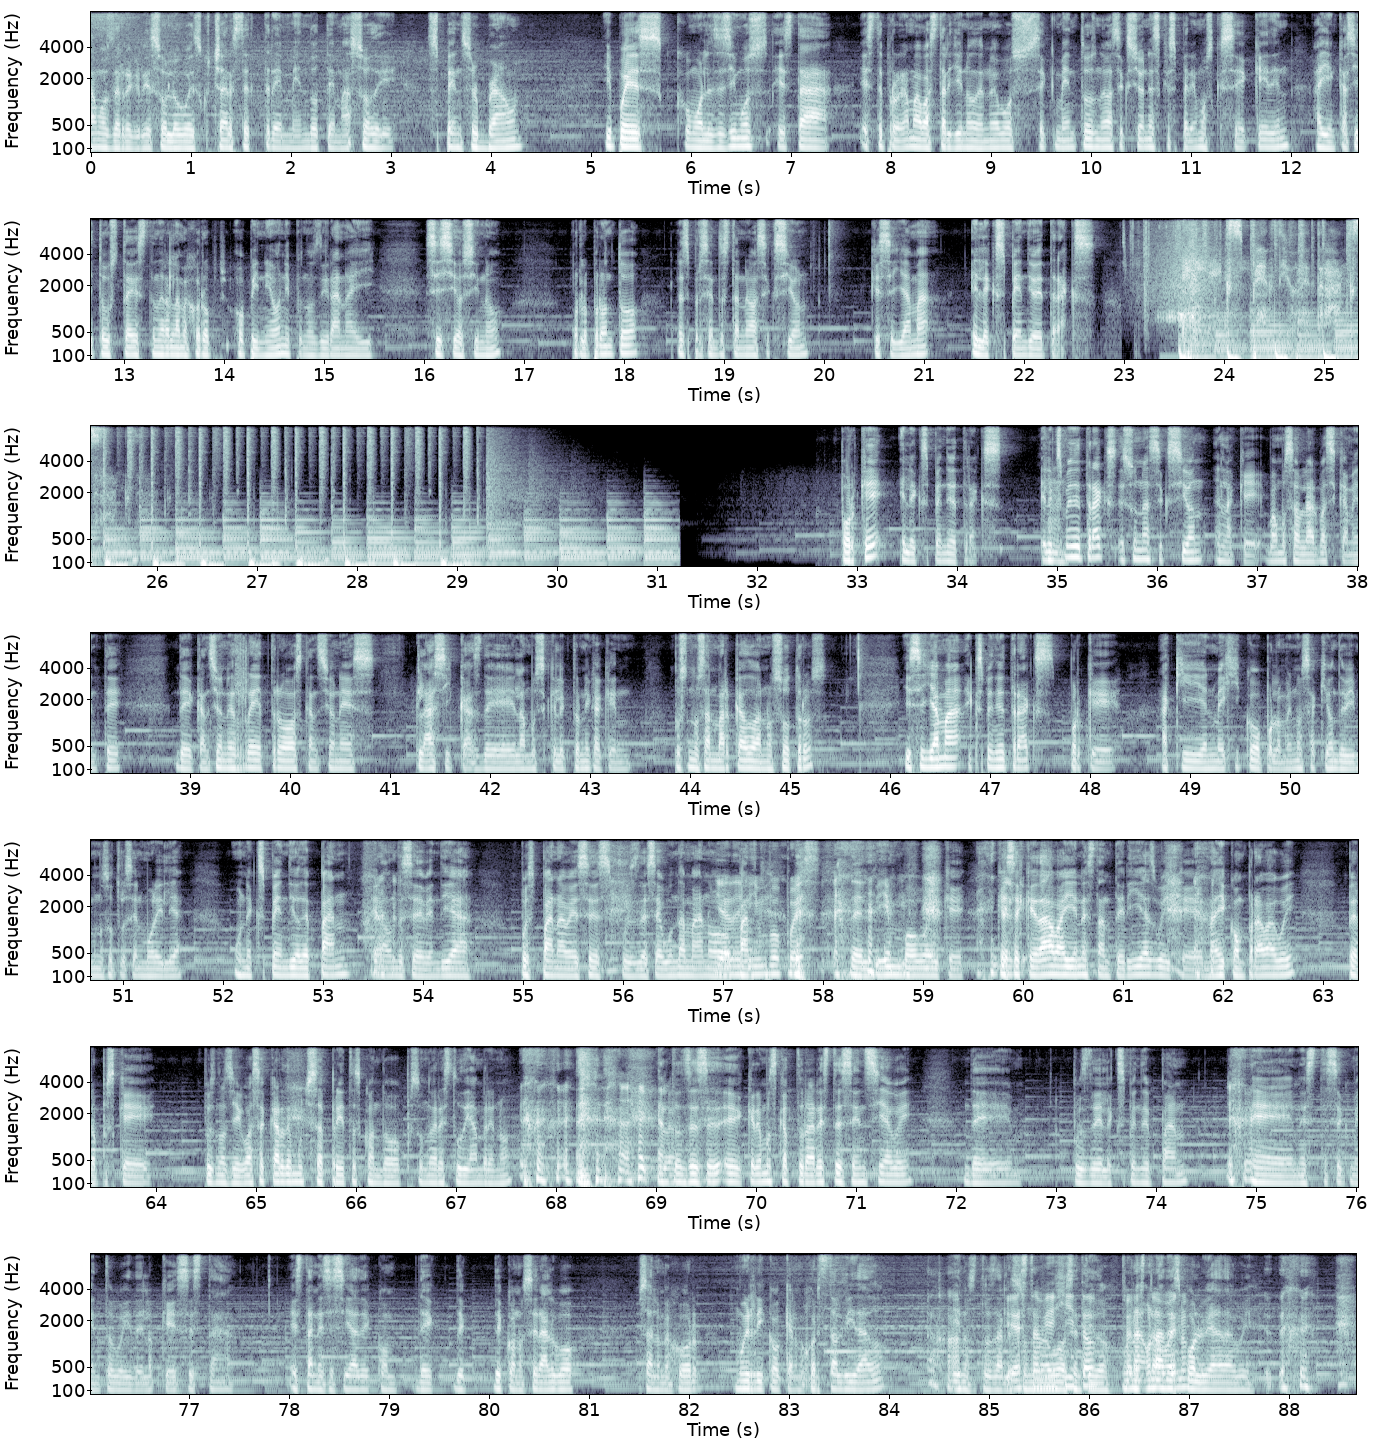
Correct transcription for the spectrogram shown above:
De regreso luego de escuchar este tremendo temazo de Spencer Brown. Y pues, como les decimos, esta, este programa va a estar lleno de nuevos segmentos, nuevas secciones que esperemos que se queden. Ahí en casita ustedes tendrán la mejor op- opinión y pues nos dirán ahí si sí o si no. Por lo pronto, les presento esta nueva sección que se llama. El expendio de tracks. ¿Por qué el expendio de tracks? El expendio de tracks es una sección en la que vamos a hablar básicamente de canciones retros, canciones clásicas de la música electrónica que pues, nos han marcado a nosotros. Y se llama expendio de tracks porque aquí en México, o por lo menos aquí donde vivimos nosotros en Morelia, un expendio de pan era donde se vendía pues pan a veces pues de segunda mano Ya del pan Bimbo, pues. del bimbo güey que, que se que- quedaba ahí en estanterías güey que nadie compraba güey. Pero pues que pues nos llegó a sacar de muchos aprietos cuando pues uno era estudiambre no entonces eh, eh, queremos capturar esta esencia güey de pues del expendio de pan eh, en este segmento güey de lo que es esta esta necesidad de, de, de- de conocer algo pues a lo mejor muy rico que a lo mejor está olvidado Ajá. y nosotros darles un nuevo viejito, sentido. Una, una bueno. despolveada, güey.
